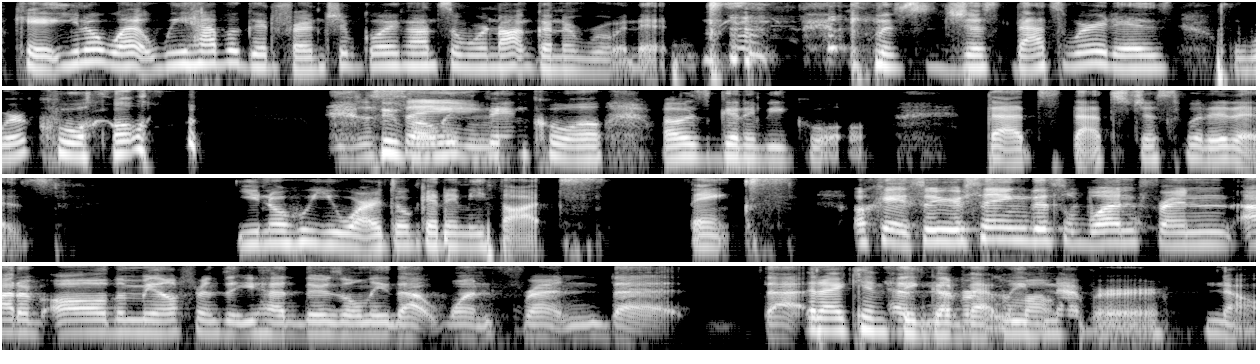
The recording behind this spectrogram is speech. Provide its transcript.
okay, you know what? We have a good friendship going on, so we're not gonna ruin it. Let's just that's where it is. We're cool. Just We've saying. always been cool. Always gonna be cool. That's that's just what it is. You know who you are. Don't get any thoughts. Thanks. Okay, so you're saying this one friend out of all the male friends that you had, there's only that one friend that that That I can think of that we've up. never no.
